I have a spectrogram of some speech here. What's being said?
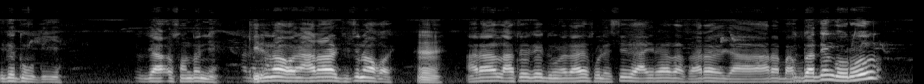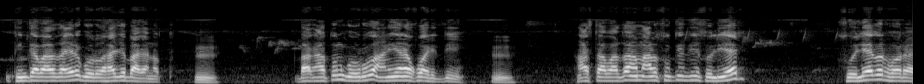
এটা দৌড় দিয়ে। সন্তান নিয়ে কিছু না হয় আর কিছু না হয়। হ্যাঁ। আর লাস্টে যে দুগারে চলেছি আইরা আর বুধবার গরু তিনটা বাজে যাই গরু হাজে বাগানত। বাগানতুন গরু আনি আনা খুয়ারি দি পাঁচটা বাজা আমার ছুটি দিয়ে চলিয়ার চলিয়াবার পরে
